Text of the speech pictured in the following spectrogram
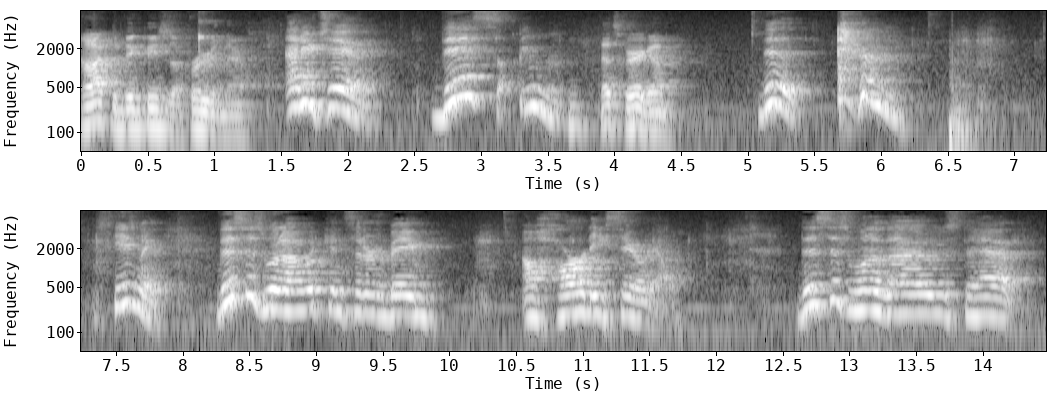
I like the big pieces of fruit in there. I do too. This. That's very good. This. excuse me. This is what I would consider to be a hearty cereal. This is one of those that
